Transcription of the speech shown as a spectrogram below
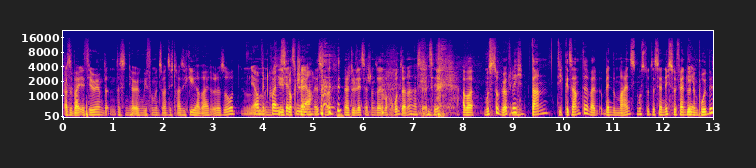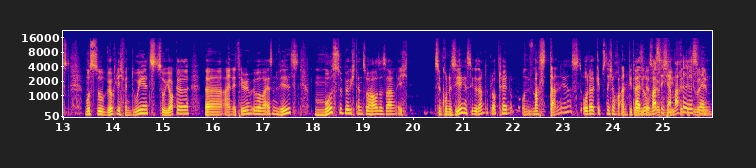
Also bei Ethereum, da- das sind ja irgendwie 25, 30 Gigabyte oder so. Ja, und Bitcoin ist jetzt mehr. Ist, ne? du lädst ja schon seit Wochen runter, ne? hast du erzählt. Aber musst du wirklich dann die gesamte, weil wenn du meinst, musst du das ja nicht, sofern du Nee. in einem Pool bist, musst du wirklich, wenn du jetzt zu Jocke äh, ein Ethereum überweisen willst, musst du wirklich dann zu Hause sagen, ich synchronisiere jetzt die gesamte Blockchain und mach's dann erst? Oder gibt es nicht auch Anbieter, Also die das was ich ja mache, ist, wenn,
